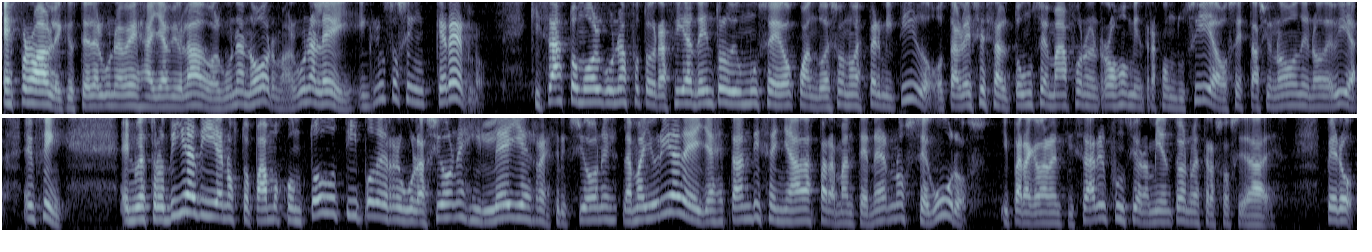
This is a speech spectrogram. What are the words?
Es probable que usted alguna vez haya violado alguna norma, alguna ley, incluso sin quererlo. Quizás tomó alguna fotografía dentro de un museo cuando eso no es permitido, o tal vez se saltó un semáforo en rojo mientras conducía, o se estacionó donde no debía. En fin, en nuestro día a día nos topamos con todo tipo de regulaciones y leyes, restricciones. La mayoría de ellas están diseñadas para mantenernos seguros y para garantizar el funcionamiento de nuestras sociedades. Pero,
